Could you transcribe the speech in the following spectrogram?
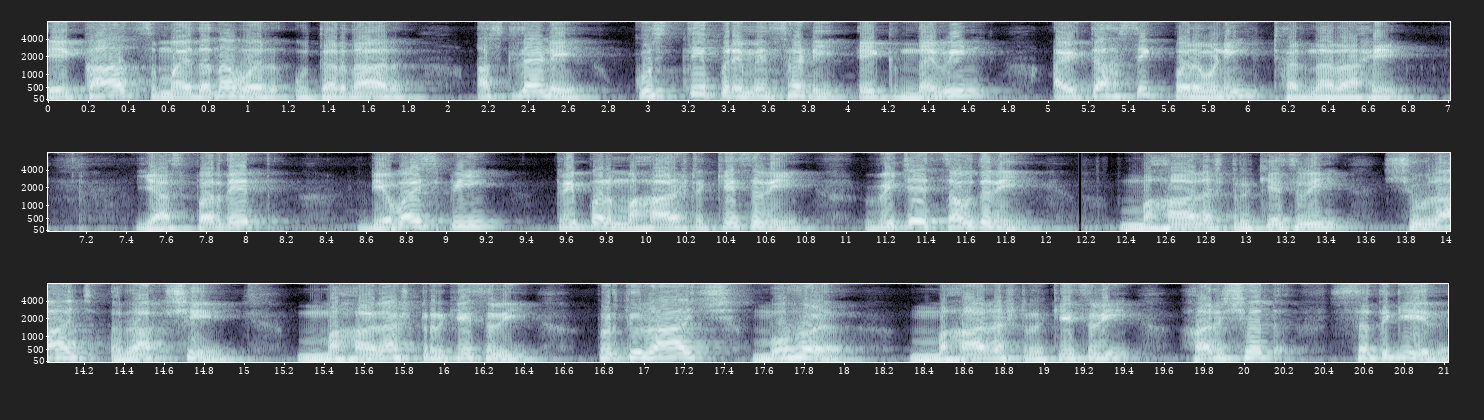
एकाच मैदानावर उतरणार असल्याने कुस्तीप्रेमींसाठी एक नवीन ऐतिहासिक पर्वणी ठरणार आहे. या स्पर्धेत डीवायसपी ट्रिपल महाराष्ट्र केसरी विजय चौधरी महाराष्ट्र केसरी शिवराज राक्षे महाराष्ट्र केसरी पृथ्वीराज मोहळ महाराष्ट्र केसरी हर्षद सदगीर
